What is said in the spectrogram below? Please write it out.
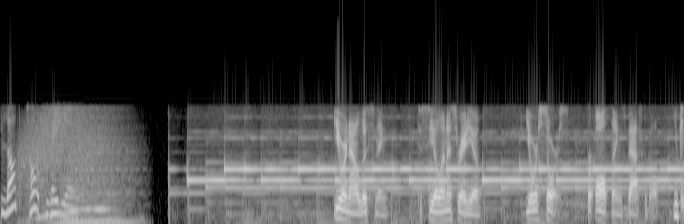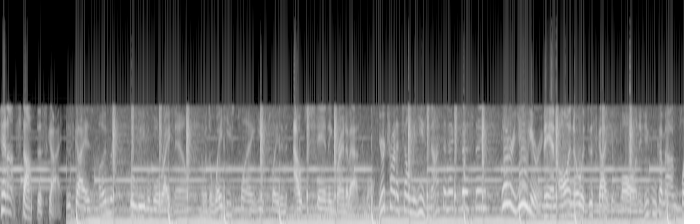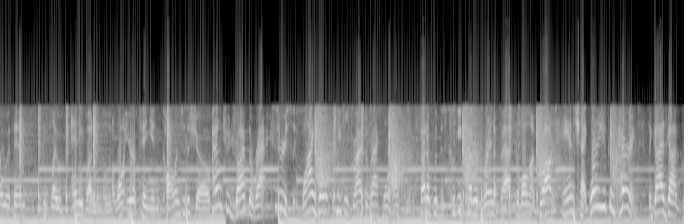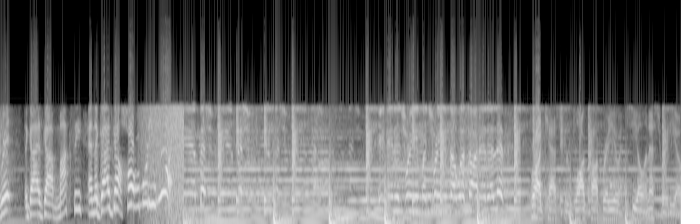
Blog Talk Radio. You are now listening to CLNS Radio, your source for all things basketball. You cannot stop this guy. This guy is unbelievable right now, and with the way he's playing, he's played an outstanding brand of basketball. You're trying to tell me he's not the next best thing? What are you hearing? Man, all I know is this guy can ball, and if you can come out and play with him, you can play with anybody in the league. I want your opinion. Call into the show. Why don't you drive the rack? Seriously, why don't people drive the rack more often? I'm fed up with this cookie cutter brand of basketball. Now go out and hand check. What are you comparing? The guy's got grit. The guy's got moxie, and the guy's got heart. What more do you want? Ambition, ambition, He did a dream, a dream, though it's harder to live. Broadcast through Blog Talk Radio and CLNS Radio.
